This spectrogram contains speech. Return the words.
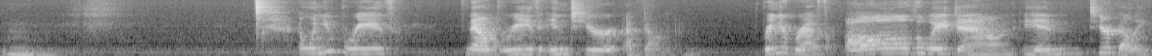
Hmm. And when you breathe, now breathe into your abdomen. Bring your breath all the way down into your belly.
